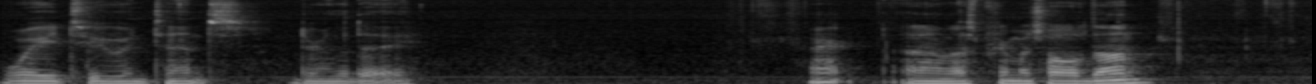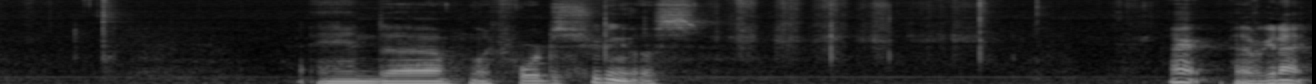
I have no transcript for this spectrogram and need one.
way too intense during the day. Alright, um, that's pretty much all I've done. And uh, look forward to shooting this. Alright, have a good night.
